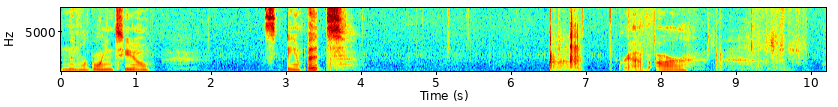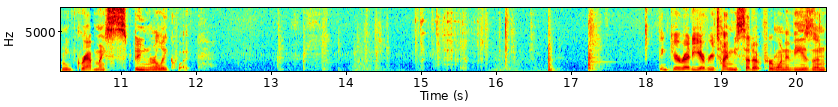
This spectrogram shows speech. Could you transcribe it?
And then we're going to stamp it. Grab our, let me grab my spoon really quick. I think you're ready every time you set up for one of these and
